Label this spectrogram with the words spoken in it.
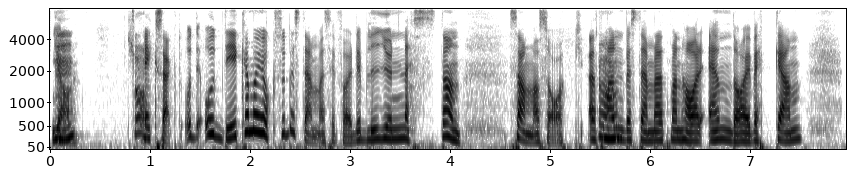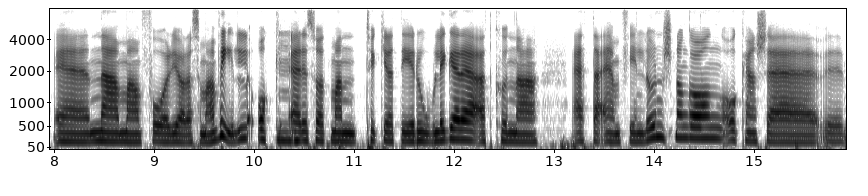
Ja, mm. exakt. Och det, och det kan man ju också bestämma sig för. Det blir ju nästan samma sak. Att ja. man bestämmer att man har en dag i veckan eh, när man får göra som man vill. Och mm. är det så att man tycker att det är roligare att kunna äta en fin lunch någon gång och kanske eh,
